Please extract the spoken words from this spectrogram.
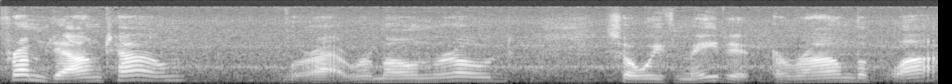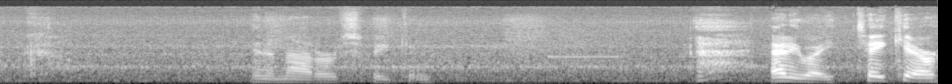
From downtown, we're at Ramon Road, so we've made it around the block in a matter of speaking. Anyway, take care.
